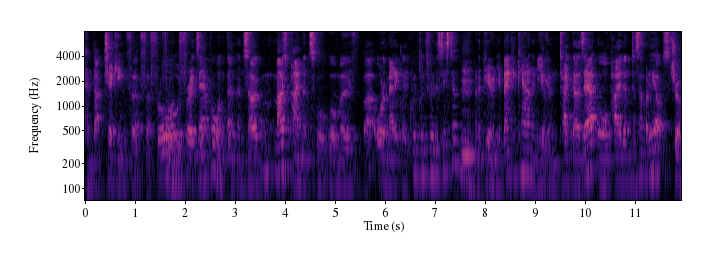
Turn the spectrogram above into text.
conduct checking for, for fraud, fraud. for example. Yeah. And, and, so most payments will, will move uh, automatically quickly through the system mm. and appear in your bank account, and you yep. can take those out or pay them to somebody else. Sure.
